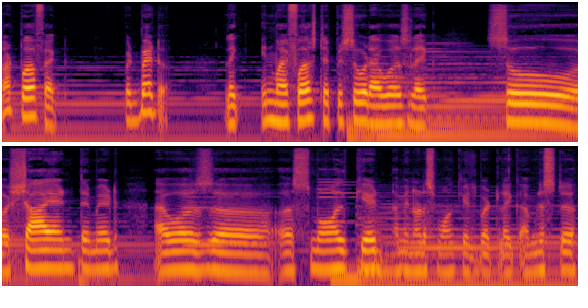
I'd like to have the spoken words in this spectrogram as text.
Not perfect but better. Like in my first episode i was like so shy and timid i was uh, a small kid. I mean not a small kid but like i'm just a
